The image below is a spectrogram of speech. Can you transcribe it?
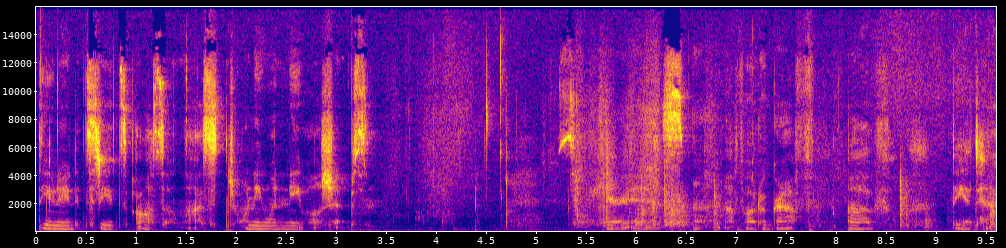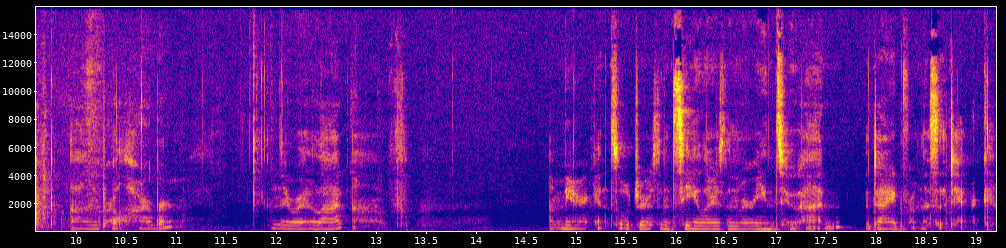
The United States also lost 21 naval ships. So here is um, a photograph of the attack on Pearl Harbor. And there were a lot of American soldiers and sailors and Marines who had died from this attack.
